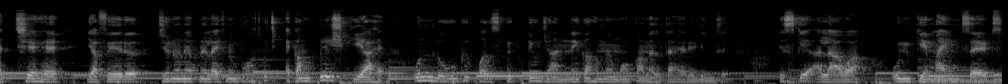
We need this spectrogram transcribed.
अच्छे हैं या फिर जिन्होंने अपने लाइफ में बहुत कुछ एकम्प्लिश किया है, उन लोगों के पर्सपेक्टिव जानने का हमें मौका मिलता है रीडिंग से। इसके अलावा उनके माइंड सेट्स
